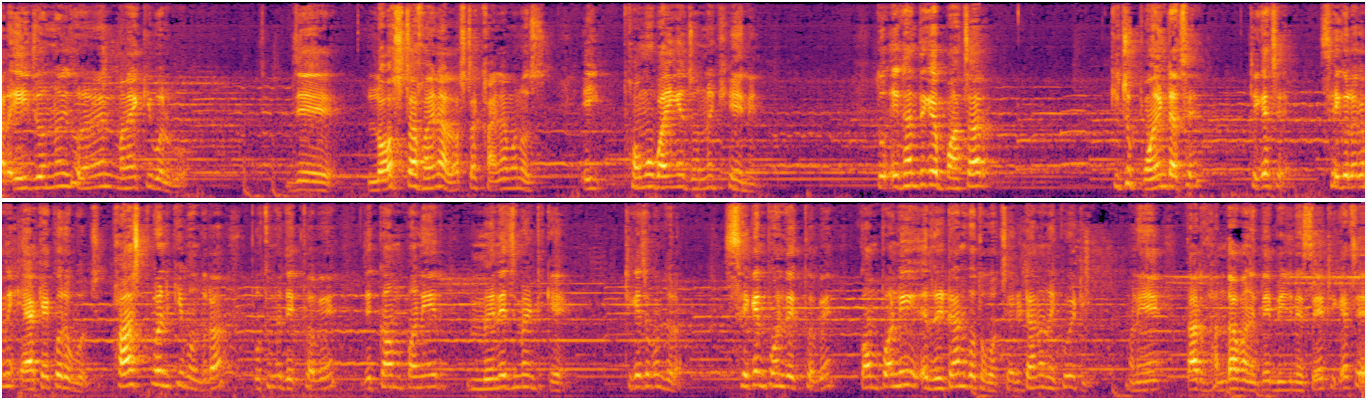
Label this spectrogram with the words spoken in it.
আর এই জন্যই ধরে নেন মানে কি বলব, যে লসটা হয় না লসটা খায় না মানুষ, এই ফমো বাইং এর জন্য খেয়ে নেয়। তো এখান থেকে বাঁচার কিছু পয়েন্ট আছে, ঠিক আছে? সেইগুলোকে আমি এক এক করে বলছি। ফার্স্ট পয়েন্ট কি বন্ধুরা? প্রথমে দেখতে হবে যে কোম্পানির ম্যানেজমেন্টকে ঠিক আছে বন্ধুরা? সেকেন্ড পয়েন্ট দেখতে হবে কোম্পানি রিটার্ন কত করছে? রিটার্ন অন ইকুইটি মানে তার ধান্দা বানিতে বিজনেসে ঠিক আছে?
